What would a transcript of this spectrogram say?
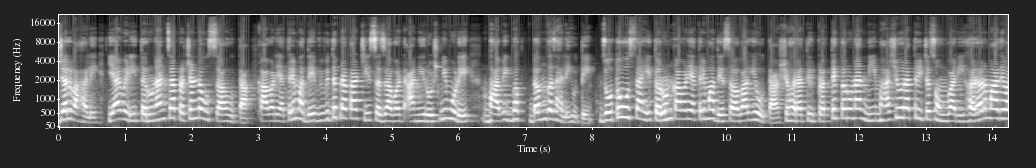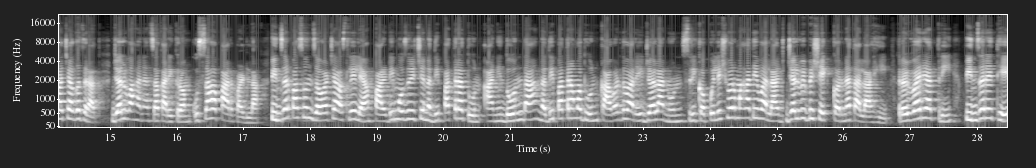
जल वाहले. यावेळी तरुणांचा प्रचंड उत्साह होता. कावड यात्रेमध्ये विविध प्रकारची सजावट आणि रोशनीमुळे भाविक भक्त दंग झाले होते. जो तो उत्साही तरुण कावड यात्रेमध्ये सहभागी होता. शहरातील प्रत्येक तरुणांनी महाशिवरात्रीच्या सोमवारी हर हर महादेवाच्या गजरात जल वाहनाचा कार्यक्रम उत्साह पार पाडला. पिंजरपासून जवळच्या असलेल्या पारडी मोजरीचे नदीपात्रातून आणि दोनदा नदीपात्रामधून कावडद्वारे जल आणून श्री कपिलेश्वर महादेवाला जलविभिषेक करण्यात आला आहे. रविवारी रात्री पिंजर येथे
